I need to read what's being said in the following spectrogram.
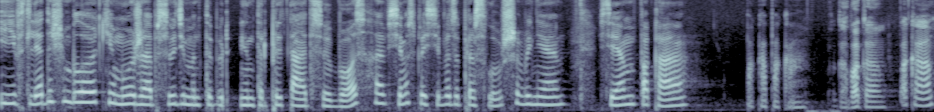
и в следующем блоке мы уже обсудим интерпретацию Босха. Всем спасибо за прослушивание. Всем пока. Пока-пока. Пока-пока. Пока.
